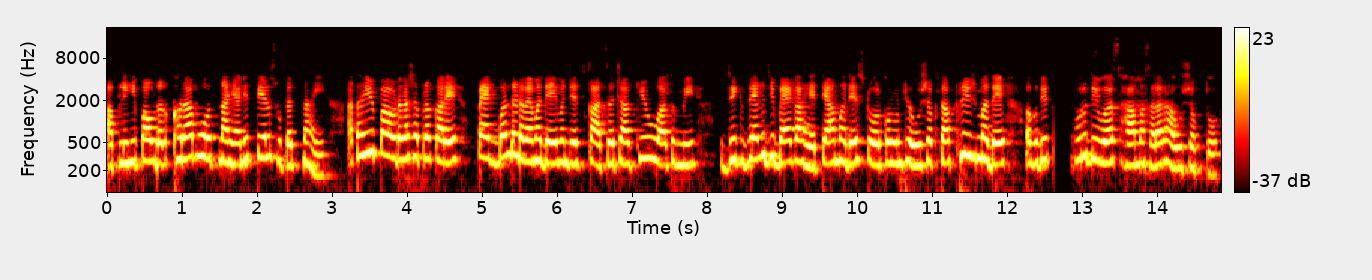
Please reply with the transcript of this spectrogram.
आपली ही पावडर खराब होत नाही आणि तेल सुटत नाही. आता ही पावडर अशा प्रकारे पॅकबंद डब्यामध्ये म्हणजेच काचच्या किंवा तुम्ही झिगझॅग जी बॅग आहे त्यामध्ये स्टोअर करून ठेवू शकता. फ्रीजमध्ये अगदी भरपूर दिवस हा मसाला राहू शकतो.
